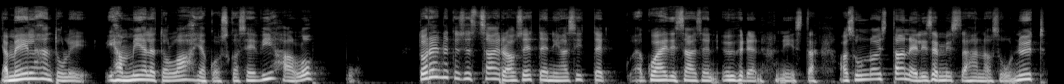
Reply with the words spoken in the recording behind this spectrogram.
Ja meillähän tuli ihan mieletön lahja, koska se viha loppui. Todennäköisesti sairaus eteni ja sitten kun äiti sai sen yhden niistä asunnoistaan, eli se missä hän asuu nyt.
